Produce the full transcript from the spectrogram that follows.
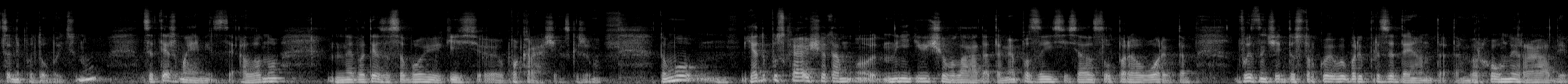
це не подобається. Ну, це теж має місце, але воно не веде за собою якісь е, покращення, скажімо. Тому я допускаю, що там нині діюча влада, там опозиція, сяде стіл переговорів, там визначить дострокові вибори президента, там Верховної Ради,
